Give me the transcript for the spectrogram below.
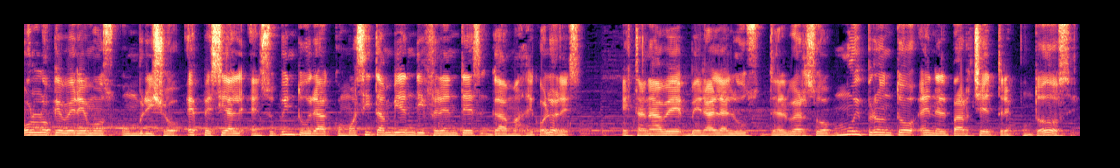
por lo que veremos un brillo especial en su pintura como así también diferentes gamas de colores. Esta nave verá la luz del verso muy pronto en el parche 3.12.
